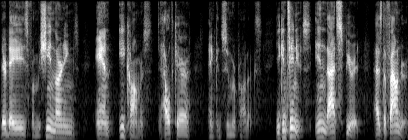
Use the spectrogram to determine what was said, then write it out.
their days from machine learning and e commerce to healthcare and consumer products. He continues in that spirit as the founder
